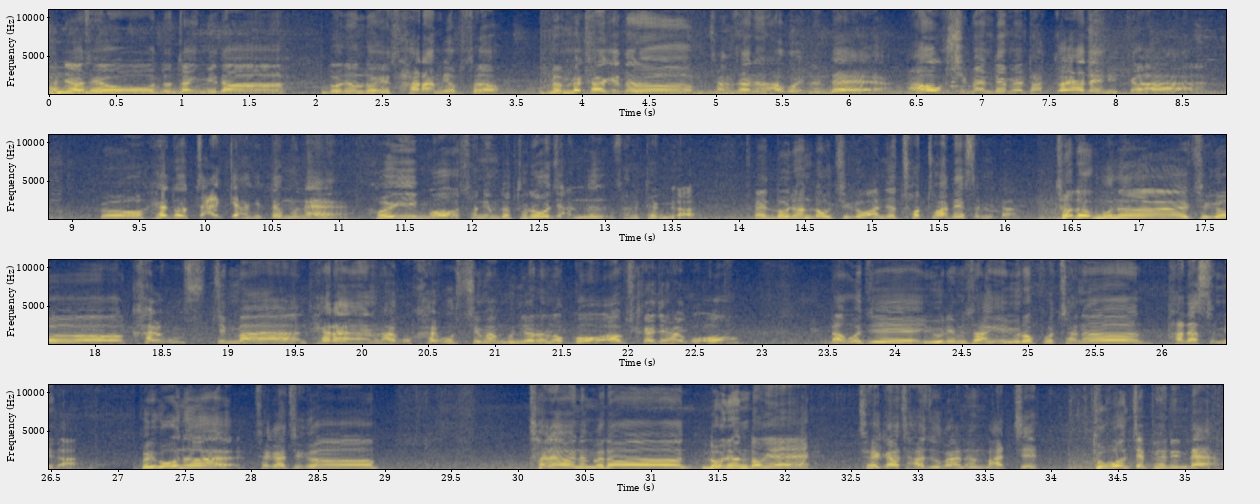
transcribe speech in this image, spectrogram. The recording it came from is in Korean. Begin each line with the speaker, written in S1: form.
S1: 안녕하세요. 논장입니다. 논현동에 사람이 없어요. 몇몇 가게들은 장사는 하고 있는데 9시만 되면 다 꺼야 되니까 그 해도 짧게 하기 때문에 거의 뭐 손님도 들어오지 않는 상태입니다. 논현동 지금 완전 초토화 됐습니다. 저도 문을 지금 칼국수집만 해랑하고 칼국수집만 문 열어놓고 9시까지 하고 나머지 유림상의 유럽포차는 닫았습니다. 그리고 오늘 제가 지금 촬영하는 거는 논현동에 제가 자주 가는 맛집 두 번째 편인데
